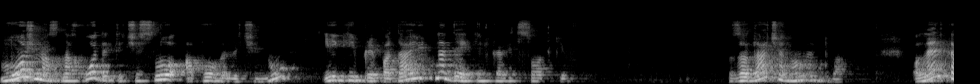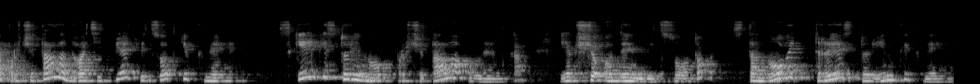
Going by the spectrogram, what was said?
можна знаходити число або величину, які припадають на декілька відсотків. Задача номер 2. Оленка прочитала 25% книги. Скільки сторінок прочитала Оленка, якщо 1% становить 3 сторінки книги?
